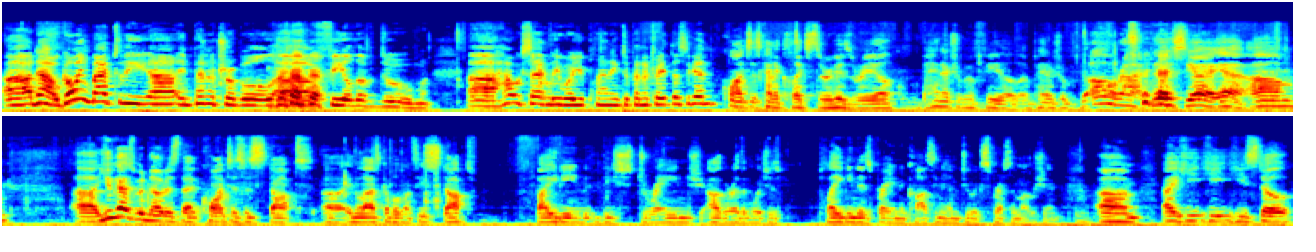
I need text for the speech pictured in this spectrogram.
Uh, now, going back to the uh, impenetrable uh, field of doom, uh, how exactly were you planning to penetrate this again? Qantas kind of clicks through his reel. Impenetrable field, impenetrable field. Oh, right, this, yeah, yeah. Um, uh, you guys would notice that Qantas has stopped, uh, in the last couple of months, he's stopped fighting the strange algorithm which is plaguing his brain and causing him to express emotion. Um, uh, he, he, he still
